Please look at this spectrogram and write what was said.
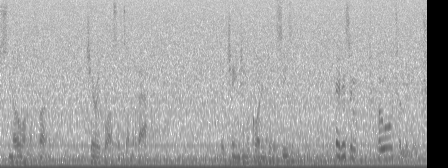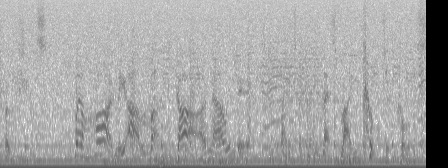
Snow on the front, cherry blossoms on the back. They change them according to the season? It isn't totally atrocious, but hardly avant-garde now, is it? I'd expect no less flying coats, of course.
